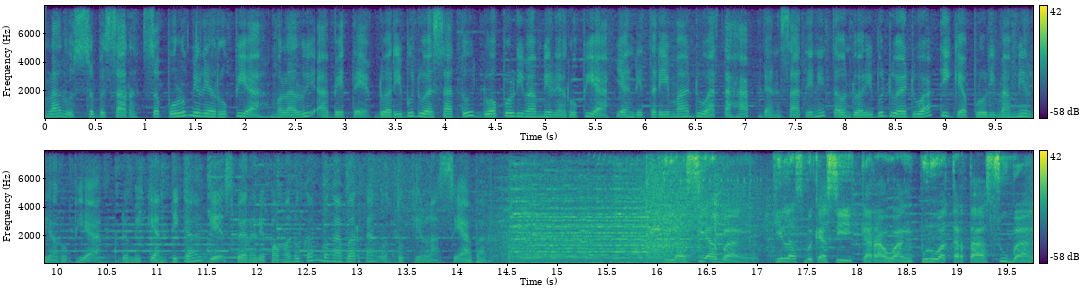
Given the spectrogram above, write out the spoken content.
lalu sebesar 10 miliar rupiah melalui ABT 2021 25 miliar rupiah yang diterima dua tahap dan saat ini tahun 2022 35 miliar rupiah. Demikian Tika GSP Radio Pamanukan mengabarkan untuk Kilas Siabang. Kilas Siabang, Kilas Bekasi, Karawang, Purwakarta, Subang.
